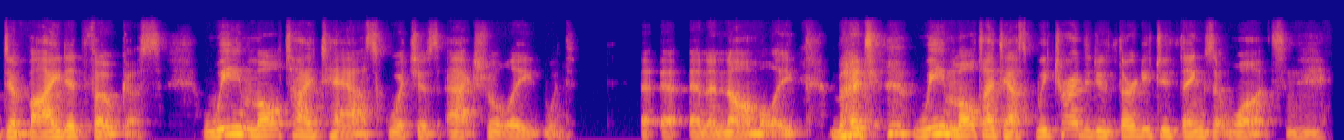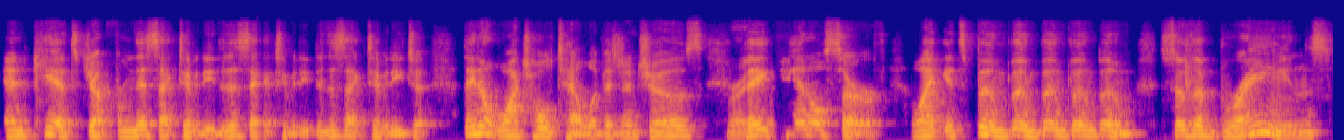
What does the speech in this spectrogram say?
divided focus. We multitask, which is actually with- a- a- an anomaly, but we multitask. We try to do 32 things at once. Mhm. And kids jump from this activity to this activity to this activity to, they don't watch whole television shows. right They channel surf. Like it's boom, boom, boom, boom, boom. So the brains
